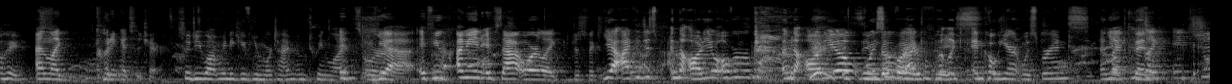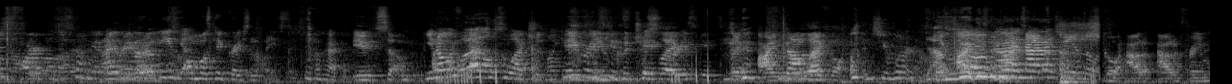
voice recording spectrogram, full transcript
Okay, and like couldn't get to the chair. so do you want me to give you more time in between lines? If, or? yeah, if you, I mean, if that or like just fix. Yeah, I could just in the audio over in the audio It voiceover I your can put like incoherent whisperings and Yeah, like 'cause, then like it's just hard to just come get. I literally almost hit Grace in the face. okay. If So you know what? That's a selection. Like if you could just like like I know not like. And she learned. like I No, could not actually in the. go out of out of frame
